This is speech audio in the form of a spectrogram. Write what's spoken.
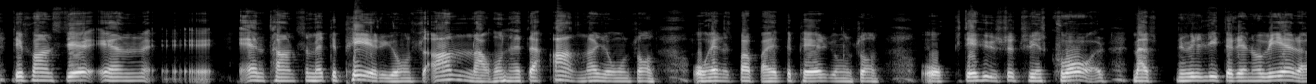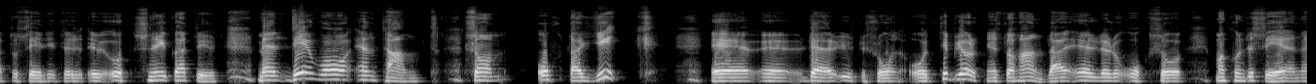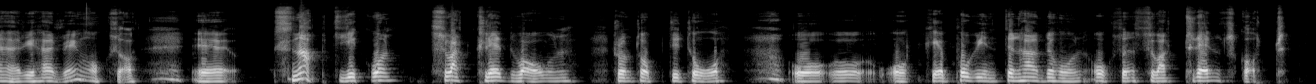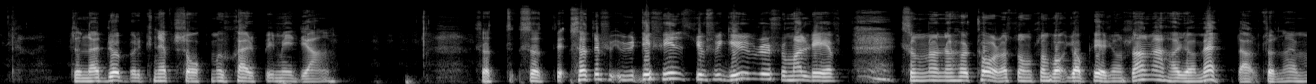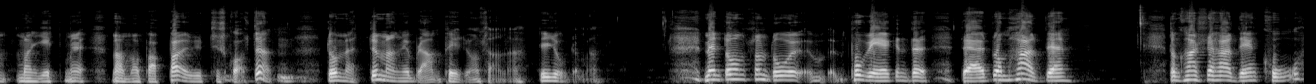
Det fanns ju en, eh, en tant som hette Per Jons-Anna. Hon hette Anna Jonsson och hennes pappa hette Per Jonsson. Och det huset finns kvar. Men nu är det lite renoverat och ser lite eh, uppsnyggat ut. Men det var en tant som ofta gick eh, eh, där utifrån och till Björknäs och handla eller också man kunde se henne här i Herräng också. Eh, snabbt gick hon, svartklädd var hon från topp till tå. Och, och, och eh, på vintern hade hon också en svart trenchcoat. Den där dubbelknäppt sak med skärp i midjan. Så, att, så, att, så att det, det finns ju figurer som har levt som man har hört talas om som var, ja Per Jonsson har jag mött alltså när man gick med mamma och pappa ut till Skaten. Då mötte man ibland Per Jonsson, det gjorde man. Men de som då på vägen där, de hade, de kanske hade en ko,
